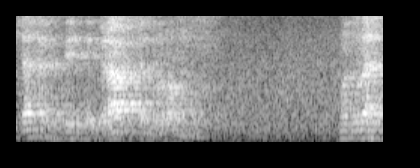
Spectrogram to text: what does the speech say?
Și asta cred că este grav pentru români. Mulțumesc!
